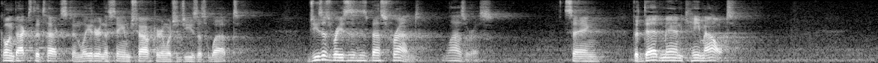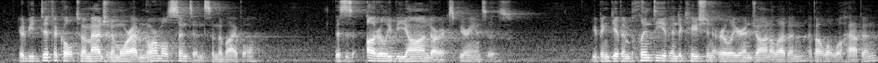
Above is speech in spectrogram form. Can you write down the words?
Going back to the text and later in the same chapter in which Jesus wept, Jesus raises his best friend, Lazarus, saying, The dead man came out it would be difficult to imagine a more abnormal sentence in the Bible. This is utterly beyond our experiences. We've been given plenty of indication earlier in John 11 about what will happen.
